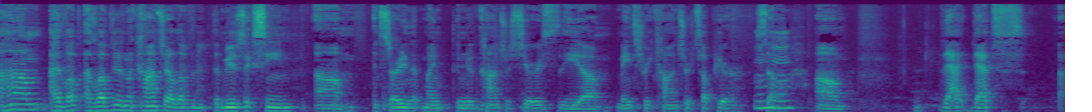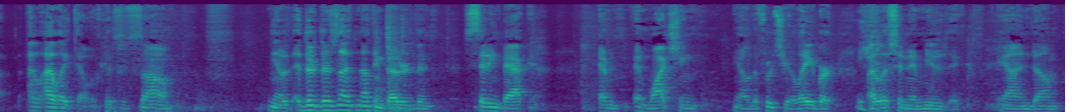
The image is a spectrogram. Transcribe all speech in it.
um, I love I love doing the concert. I love the music scene um, and starting the, my, the new concert series, the uh, Main Street concerts up here. Mm-hmm. So um, that that's I, I, like that one because it's um, you know there, there's not, nothing better than sitting back and and watching you know the fruits of your labor yeah. by listening to music and, um,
